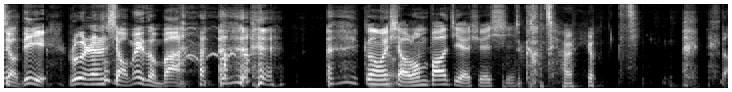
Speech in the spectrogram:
小弟，如果人家是小妹怎么办？跟我们小笼包姐学习。刚才有听到。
